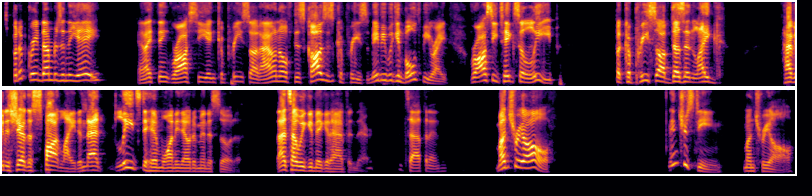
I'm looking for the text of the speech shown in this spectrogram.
He's put up great numbers in the A. And I think Rossi and Kaprizov, I don't know if this causes Kaprizov. Maybe we can both be right. Rossi takes a leap, but Kaprizov doesn't like having to share the spotlight, and that leads to him wanting out of Minnesota. That's how we can make it happen there. It's happening. Montreal. Interesting. Montreal.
